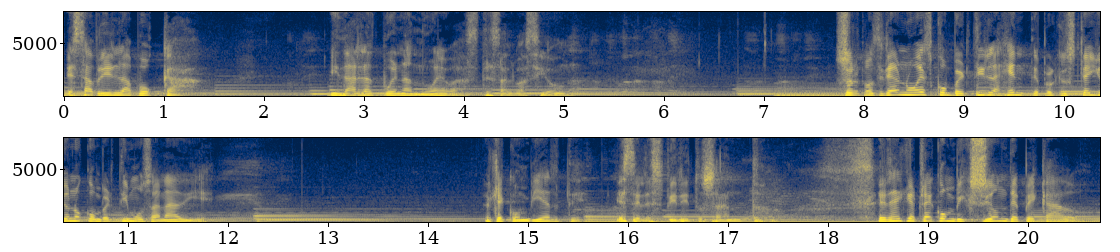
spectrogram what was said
es abrir la boca y dar las buenas nuevas de salvación. Su responsabilidad no es convertir la gente, porque usted y yo no convertimos a nadie. El que convierte es el Espíritu Santo. Él es el que trae convicción de pecado.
